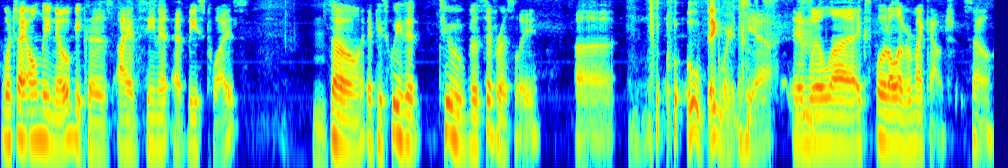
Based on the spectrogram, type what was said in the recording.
which I only know because I have seen it at least twice. So if you squeeze it too vociferously, uh, Ooh, big words. yeah, it Mm. will uh, explode all over my couch. So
